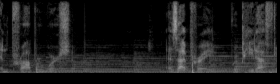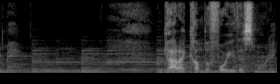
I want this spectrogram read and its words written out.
and proper worship. As I pray, repeat after me. God, I come before you this morning,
